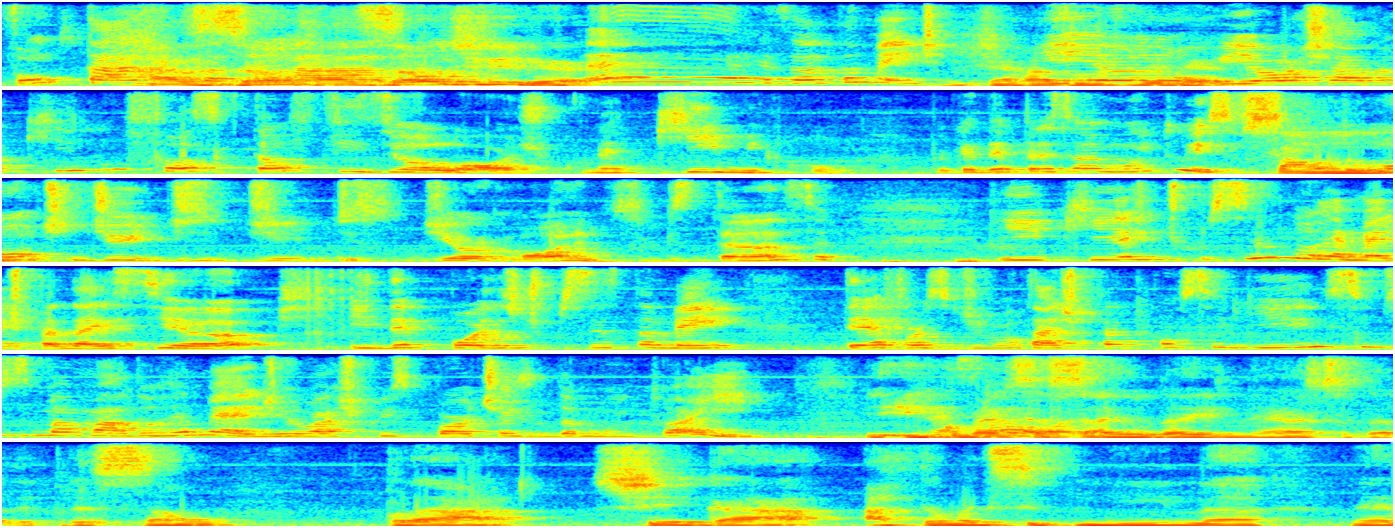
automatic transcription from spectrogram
vontade de fazer Razão, nada. razão de viver. É, exatamente. Razão E eu, não- e eu achava que não fosse tão fisiológico, né? Químico. Porque a depressão é muito isso. Sim. Falta um monte de, de, de, de, de hormônio, de substância. E que a gente precisa do remédio para dar esse up. E depois a gente precisa também ter a força de vontade para conseguir se desmamar do remédio. Eu acho que o esporte ajuda muito aí. E, e como é que Nessa você hora. saiu da inércia, da depressão, para chegar a ter uma disciplina, né,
